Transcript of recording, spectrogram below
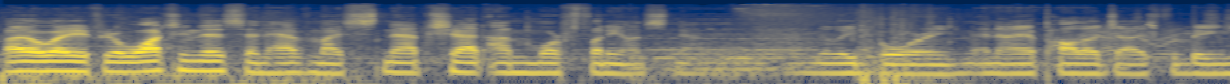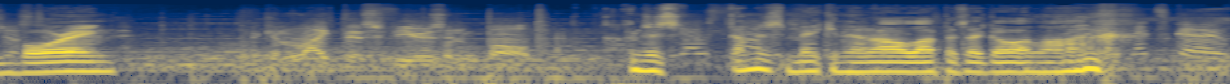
By the way, if you're watching this and have my Snapchat, I'm more funny on Snap. I'm really boring, and I apologize for being boring. I can light this fuse and bolt. I'm just, I'm just making it all up as I go along. Let's go.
